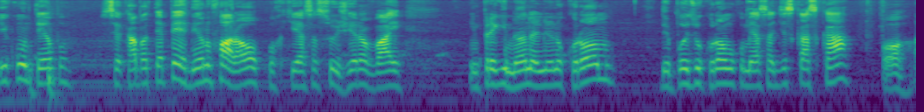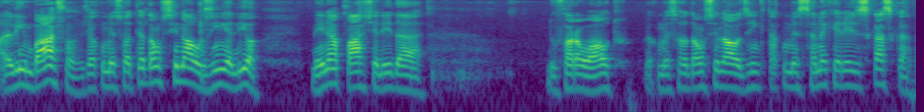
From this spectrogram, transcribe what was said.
e com o tempo você acaba até perdendo o farol porque essa sujeira vai impregnando ali no cromo depois o cromo começa a descascar, ó, ali embaixo, ó, já começou até a dar um sinalzinho ali, ó, bem na parte ali da do farol alto. Já começou a dar um sinalzinho que está começando a querer descascar.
